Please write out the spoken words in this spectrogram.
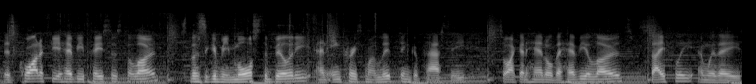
There's quite a few heavy pieces to load, so this will give me more stability and increase my lifting capacity so I can handle the heavier loads safely and with ease.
